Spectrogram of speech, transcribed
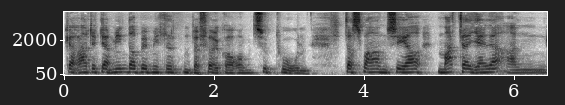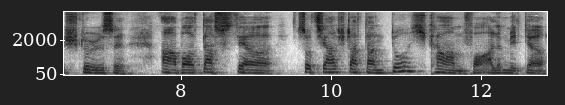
gerade der minder bemittelten Bevölkerung zu tun. Das waren sehr materielle Anstöße. Aber dass der Sozialstaat dann durchkam, vor allem mit der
